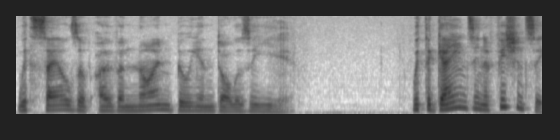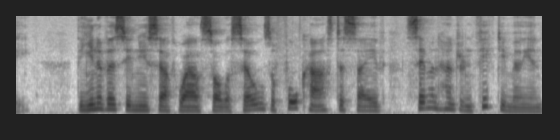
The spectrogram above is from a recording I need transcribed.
with sales of over $9 billion a year. With the gains in efficiency, the University of New South Wales solar cells are forecast to save $750 million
